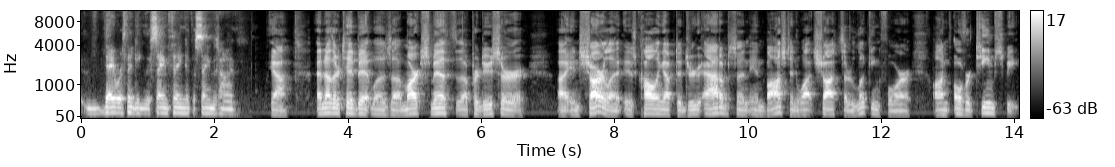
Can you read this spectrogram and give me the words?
they were thinking the same thing at the same time. Yeah. Another tidbit was uh, Mark Smith, the producer uh, in Charlotte, is calling up to Drew Adamson in Boston what shots they're looking for on over TeamSpeak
